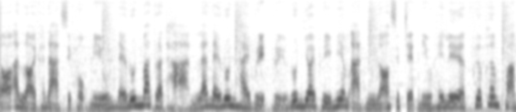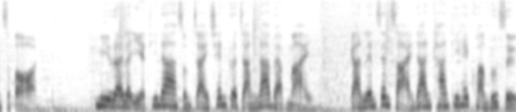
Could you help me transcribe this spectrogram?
ล้ออัลลอยขนาด 16 นิ้ว ในรุ่นมาตรฐาน และในรุ่นไฮบริดหรือรุ่นย่อยพรีเมียมอาจมีล้อ 17 นิ้วให้เลือกเพื่อเพิ่มความสปอร์ต มีรายละเอียดที่น่าสนใจเช่นกระจังหน้าแบบใหม่ การเล่นเส้นสายด้านข้างที่ให้ความรู้สึก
